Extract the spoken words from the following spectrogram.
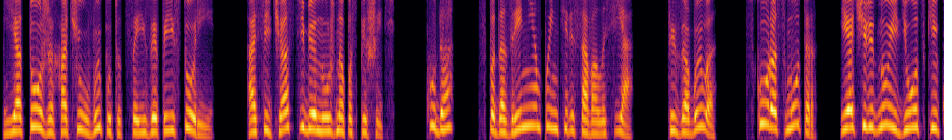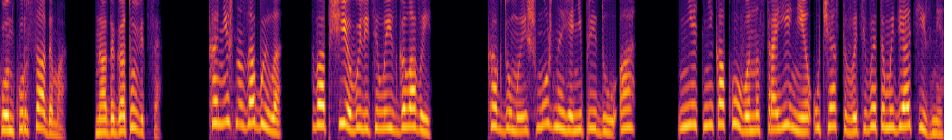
я тоже хочу выпутаться из этой истории. А сейчас тебе нужно поспешить». «Куда?» — с подозрением поинтересовалась я. «Ты забыла? Скоро смотр и очередной идиотский конкурс Адама. Надо готовиться». «Конечно, забыла. Вообще вылетело из головы. Как думаешь, можно я не приду, а?» Нет никакого настроения участвовать в этом идиотизме.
